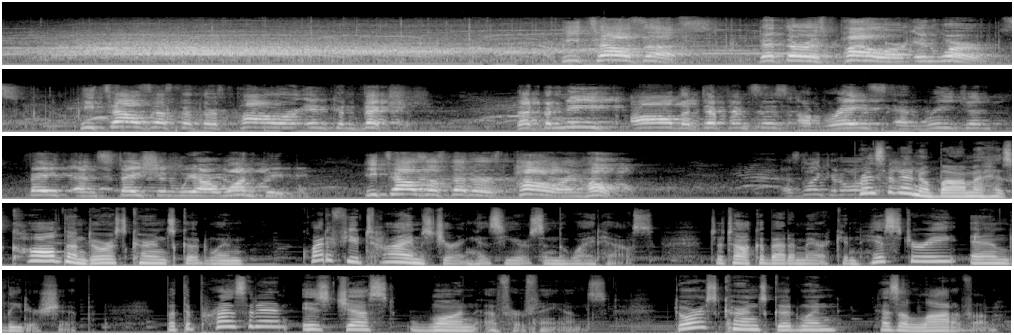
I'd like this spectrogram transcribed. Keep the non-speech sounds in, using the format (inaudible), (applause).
He tells us that there is power in words. He tells us that there's power in conviction. That beneath all the differences of race and region, faith and station, we are one people. He tells us that there is power in hope. President Obama has called on Doris Kearns Goodwin quite a few times during his years in the White House to talk about American history and leadership. But the president is just one of her fans. Doris Kearns Goodwin has a lot of them.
